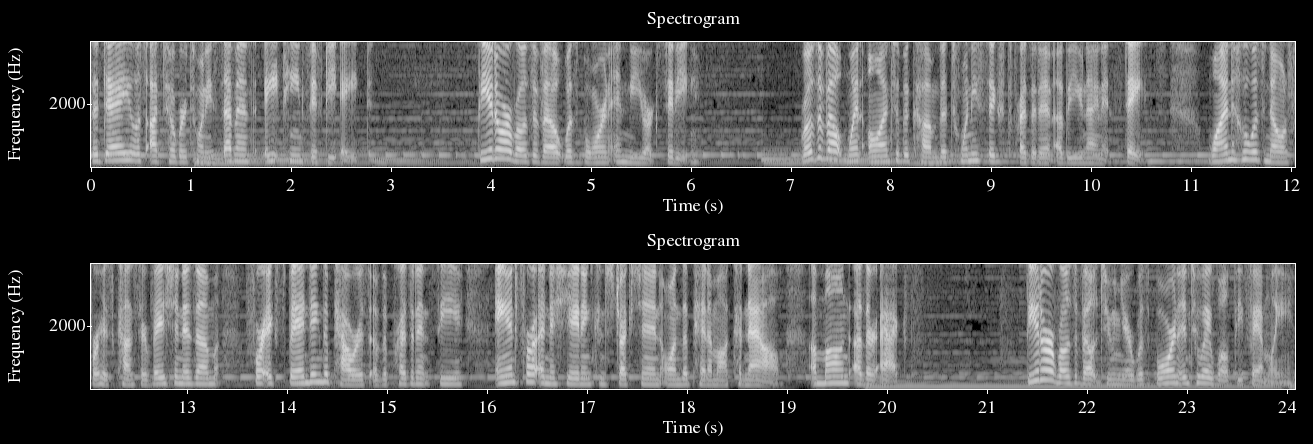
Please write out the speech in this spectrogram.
The day was October 27th, 1858. Theodore Roosevelt was born in New York City. Roosevelt went on to become the 26th President of the United States, one who was known for his conservationism, for expanding the powers of the presidency, and for initiating construction on the Panama Canal, among other acts. Theodore Roosevelt Jr. was born into a wealthy family.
